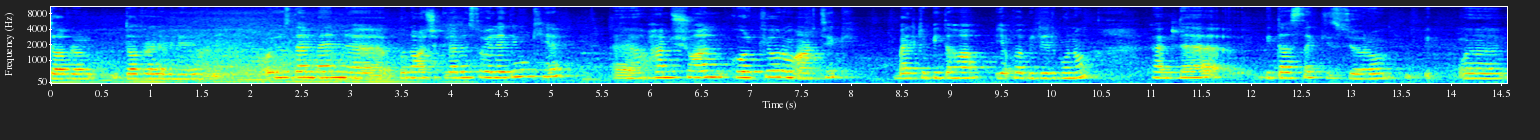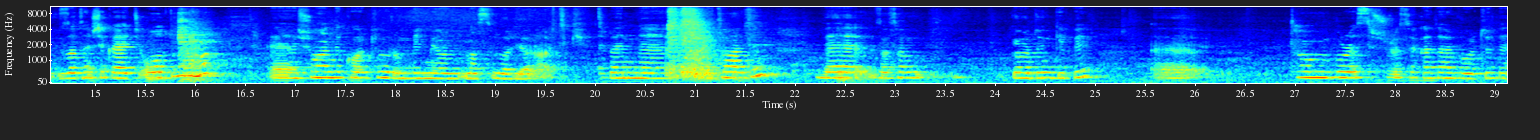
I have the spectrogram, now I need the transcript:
davran davranabilir yani. O yüzden ben e, bunu açıklara söyledim ki e, hem şu an korkuyorum artık belki bir daha yapabilir bunu hem de bir destek istiyorum. Zaten şikayetçi oldum ama şu anda korkuyorum. Bilmiyorum nasıl oluyor artık. Ben e, ve zaten gördüğüm gibi e, tam burası şurası kadar vurdu ve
